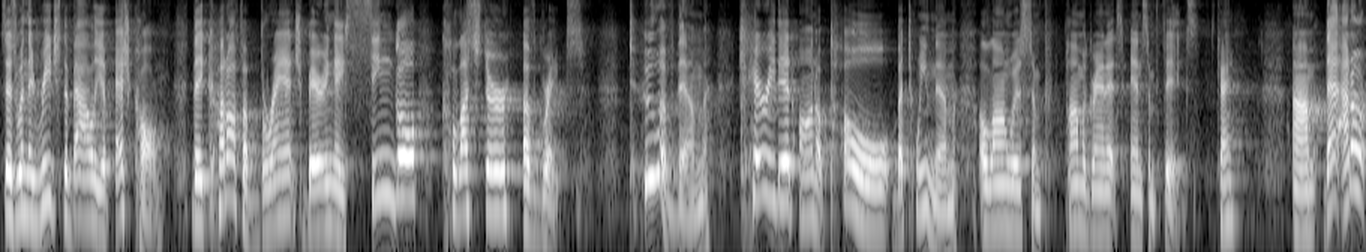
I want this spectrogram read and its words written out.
says, When they reached the valley of Eshcol, they cut off a branch bearing a single cluster of grapes. Two of them carried it on a pole between them, along with some pomegranates and some figs. Okay? Um, that I don't.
